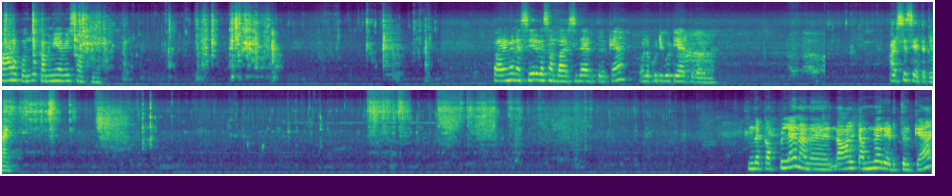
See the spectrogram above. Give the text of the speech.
காரம் கொஞ்சம் கம்மியாகவே சாப்பிடுவோம். பாருங்கள் நான் சீரக சம்பா அரிசி தான் எடுத்திருக்கேன். இவ்வளோ குட்டி குட்டியாக இருக்குது பாருங்கள் அரிசி சேர்த்துக்கலாம். இந்த கப்பில் நான் நாலு டம்ளர் எடுத்திருக்கேன்.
